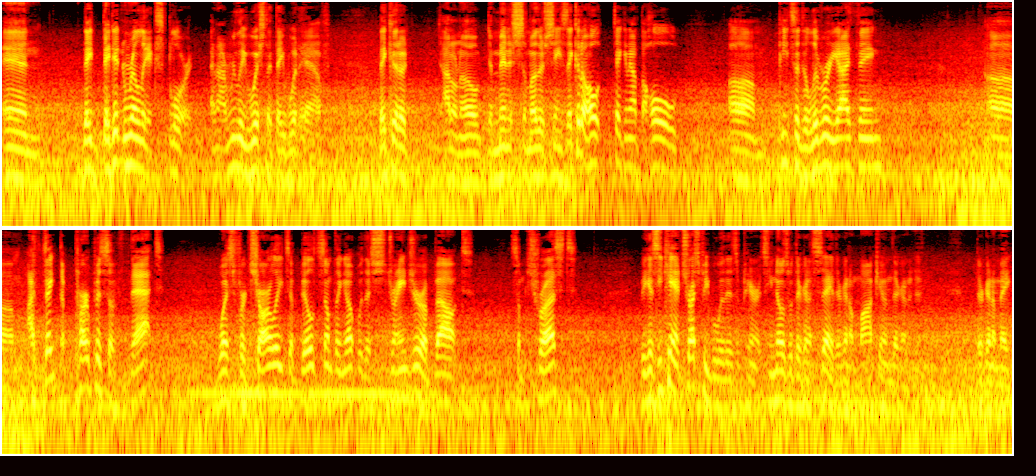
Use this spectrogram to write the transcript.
And they, they didn't really explore it. And I really wish that they would have. They could have I don't know, diminished some other scenes. They could have taken out the whole um, pizza delivery guy thing. Um, I think the purpose of that was for Charlie to build something up with a stranger about some trust because he can't trust people with his appearance. He knows what they're going to say. They're going to mock him. They're going to they're going to make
